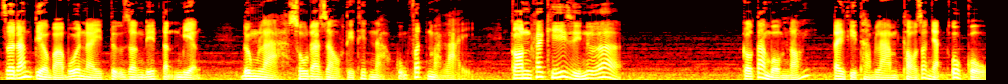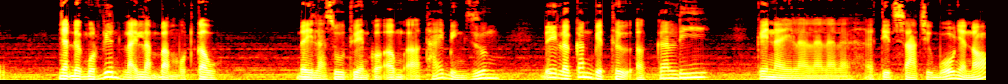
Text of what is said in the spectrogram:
Giờ đám tiểu bà bôi này tự dâng đến tận miệng. Đúng là số đã giàu thì thế nào cũng phất mà lại. Còn khách khí gì nữa? Cậu ta mồm nói Tay thì tham lam thỏ ra nhặt ô cổ. Nhặt được một viên lại lẩm bẩm một câu. Đây là du thuyền của ông ở Thái Bình Dương. Đây là căn biệt thự ở Cali. Cây này là là là là, là tiền xa chữ bố nhà nó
